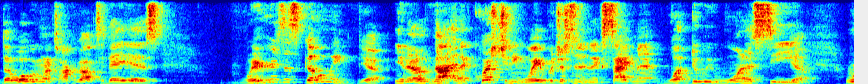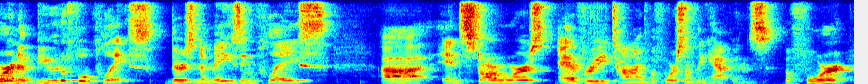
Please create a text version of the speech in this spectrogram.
the what we want to talk about today is where is this going? Yeah. You know, not in a questioning way, but just in an excitement. What do we want to see? Yeah. We're in a beautiful place. There's an amazing place uh, in Star Wars every time before something happens. Before,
